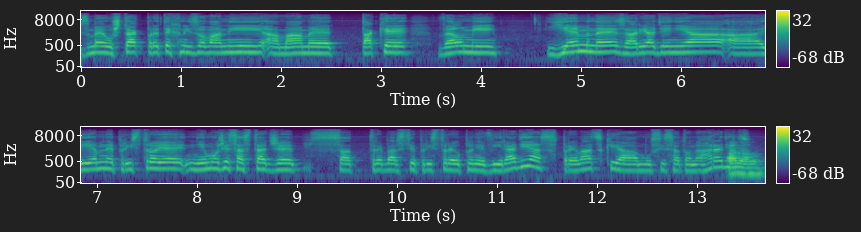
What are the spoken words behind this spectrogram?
sme už tak pretechnizovaní a máme také veľmi jemné zariadenia a jemné prístroje. Nemôže sa stať, že sa treba tie prístroje úplne vyradia z prevádzky a musí sa to nahradiť? Áno,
